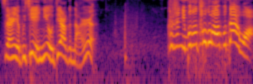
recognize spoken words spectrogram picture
自然也不介意你有第二个男人。可是你不能偷偷还不带我。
